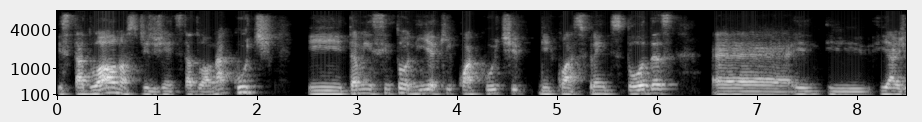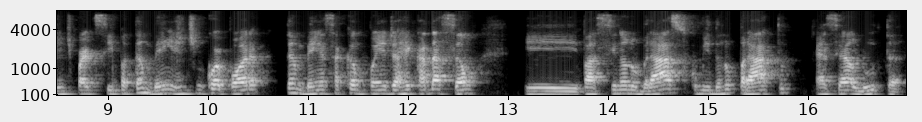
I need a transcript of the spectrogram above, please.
estadual, nosso dirigente estadual na CUT, e estamos em sintonia aqui com a CUT e com as frentes todas, é, e, e, e, a gente participa também, a gente incorpora também essa campanha de arrecadação e vacina no braço, comida no prato, essa é a luta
